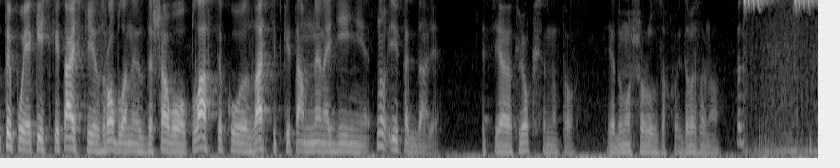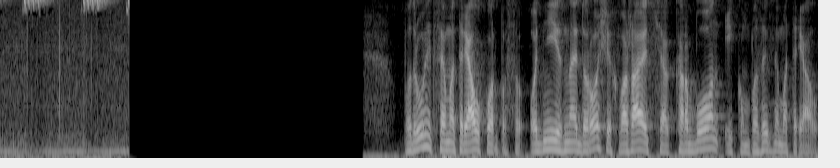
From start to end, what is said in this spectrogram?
типу, якийсь китайський зроблений з дешевого пластику, застібки там ненадійні, ну і так далі. Я відвлекся на то. Я думав, що Рус заходить. Давай заново. По-друге, це матеріал корпусу. Одні з найдорожчих вважаються карбон і композитний матеріал.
